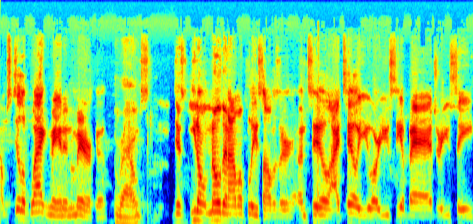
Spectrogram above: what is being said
I'm still a black man in America. Right. I'm just you don't know that I'm a police officer until I tell you, or you see a badge, or you see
